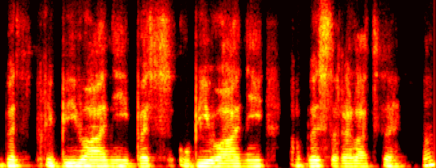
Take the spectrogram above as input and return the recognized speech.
bez přibývání, bez ubývání a bez relace. Hm?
